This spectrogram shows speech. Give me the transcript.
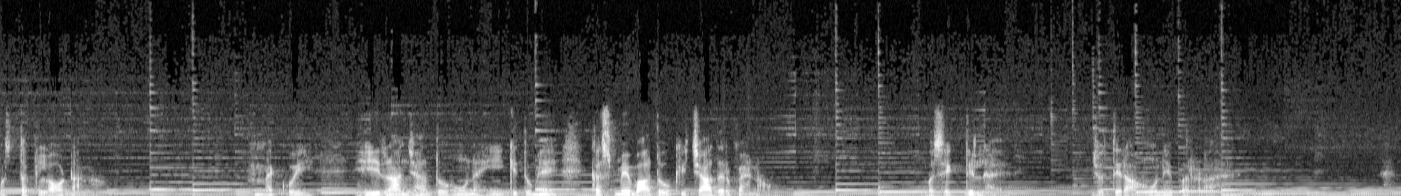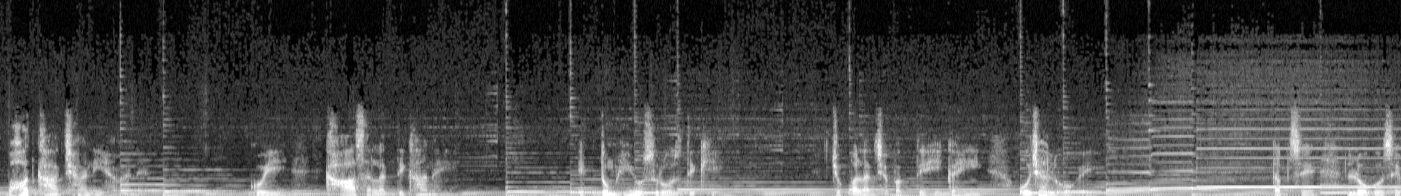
मुझ तक लौट आना। मैं कोई हीर रांझा तो हूँ नहीं कि तुम्हें कस्मे वादों की चादर पहनाऊं। बस एक दिल है जो तेरा होने पर रहा है। बहुत खाक छानी है मैंने। कोई खास अलग दिखा नहीं। एक तुम ही उस रोज दिखी, जो पलक झपकते ही कहीं ओझल हो गई। तब से लोगों से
